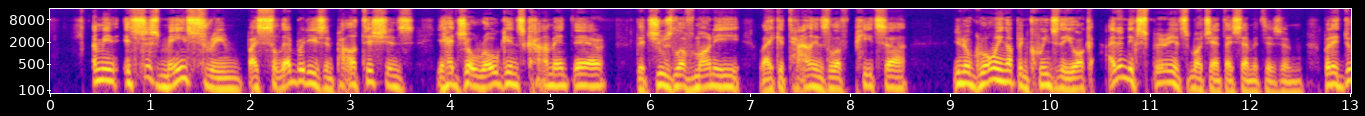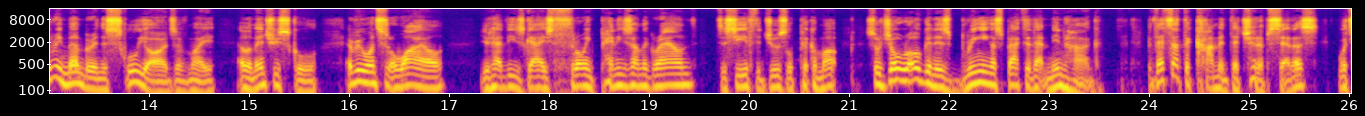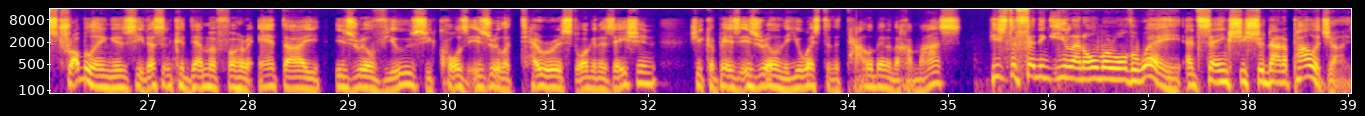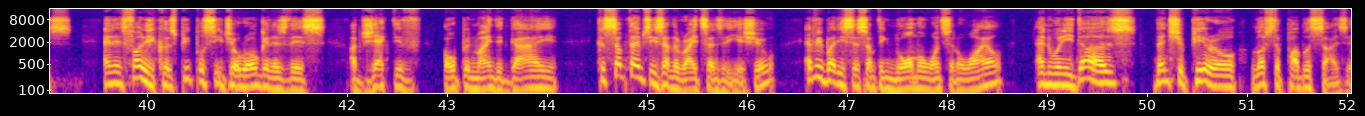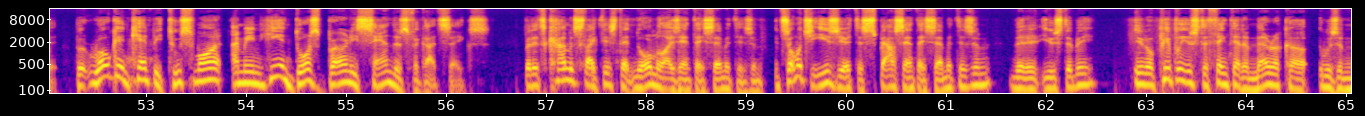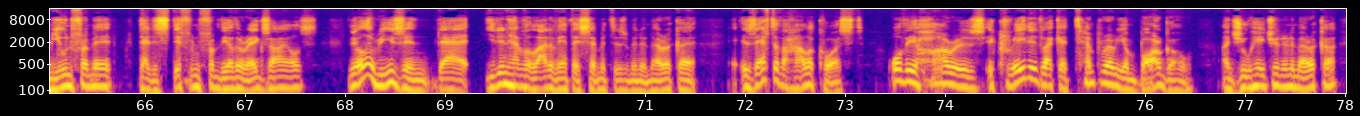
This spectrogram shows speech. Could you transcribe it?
I mean, it's just mainstream by celebrities and politicians. You had Joe Rogan's comment there that Jews love money like Italians love pizza. You know, growing up in Queens, New York, I didn't experience much anti Semitism, but I do remember in the schoolyards of my elementary school, every once in a while, you'd have these guys throwing pennies on the ground to see if the Jews will pick them up. So Joe Rogan is bringing us back to that minhag. But that's not the comment that should upset us. What's troubling is he doesn't condemn her for her anti Israel views. She calls Israel a terrorist organization. She compares Israel and the U.S. to the Taliban and the Hamas. He's defending Ilhan Omar all the way and saying she should not apologize. And it's funny because people see Joe Rogan as this objective, open minded guy, because sometimes he's on the right sides of the issue. Everybody says something normal once in a while. And when he does, Ben Shapiro loves to publicize it. But Rogan can't be too smart. I mean, he endorsed Bernie Sanders for God's sakes. But it's comments like this that normalize anti Semitism. It's so much easier to spouse anti Semitism than it used to be. You know, people used to think that America was immune from it, that it's different from the other exiles. The only reason that you didn't have a lot of anti Semitism in America is after the Holocaust, all the horrors, it created like a temporary embargo on Jew hatred in America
